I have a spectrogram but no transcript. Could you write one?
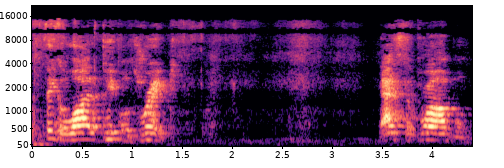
I think a lot of people drink. That's the problem.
